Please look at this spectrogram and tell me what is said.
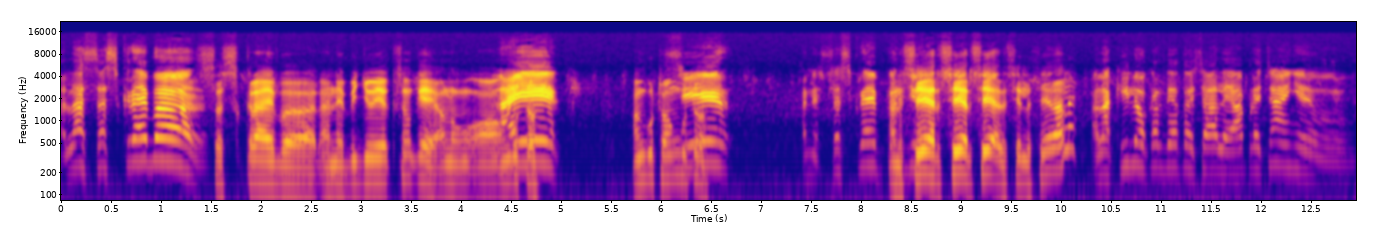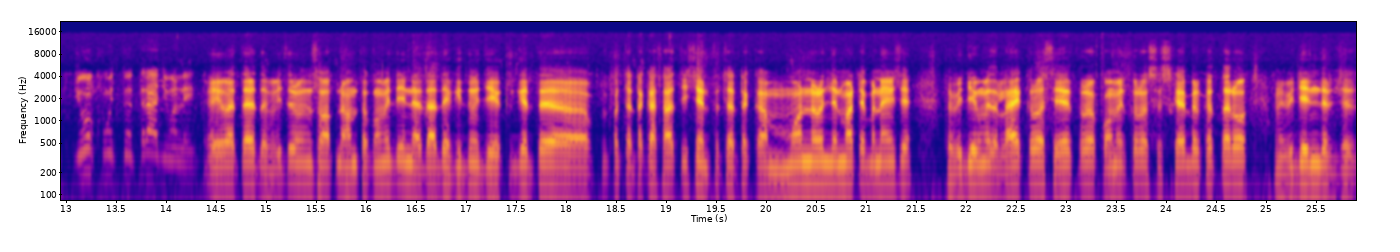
અલા સબસ્ક્રાઇબર સબસ્ક્રાઇબર અને બીજું એક શું કે લાઈક અંગૂઠો. અંગૂઠો અને સબસ્ક્રાઇબ અને share share share share share હાલે? અલા કિલો કરી દે તો ચાલે. આપણે ચા અહીંયા જોખ મૂચનો ત્રાજમાં લઈ. એ વાત તો મિત્રો શું આપણે આમ તો કોમેડી ને દાદે કીધું જે હકીકત પચાસ ટકા સાચી છે ને પચાસ ટકા મનોરંજન માટે બનાવ્યું છે. તો વીડિયો ગમે તો લાઈક કરો શેર કરો કોમેન્ટ કરો સબસ્ક્રાઈબર કરતા રહો. અને વિડીયોની અંદર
